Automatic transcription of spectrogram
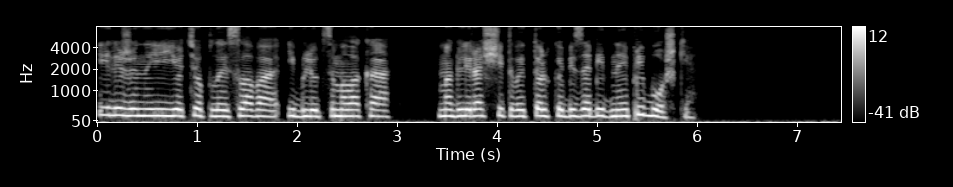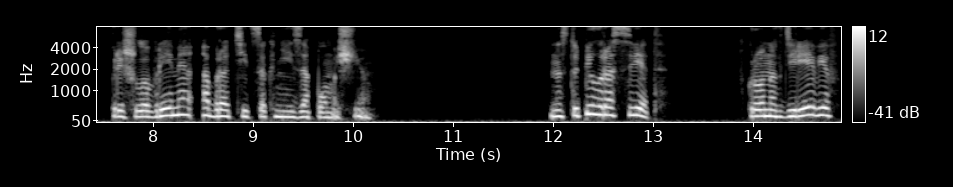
Или же на ее теплые слова и блюдца молока могли рассчитывать только безобидные прибожки. Пришло время обратиться к ней за помощью. Наступил рассвет. В кронах деревьев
